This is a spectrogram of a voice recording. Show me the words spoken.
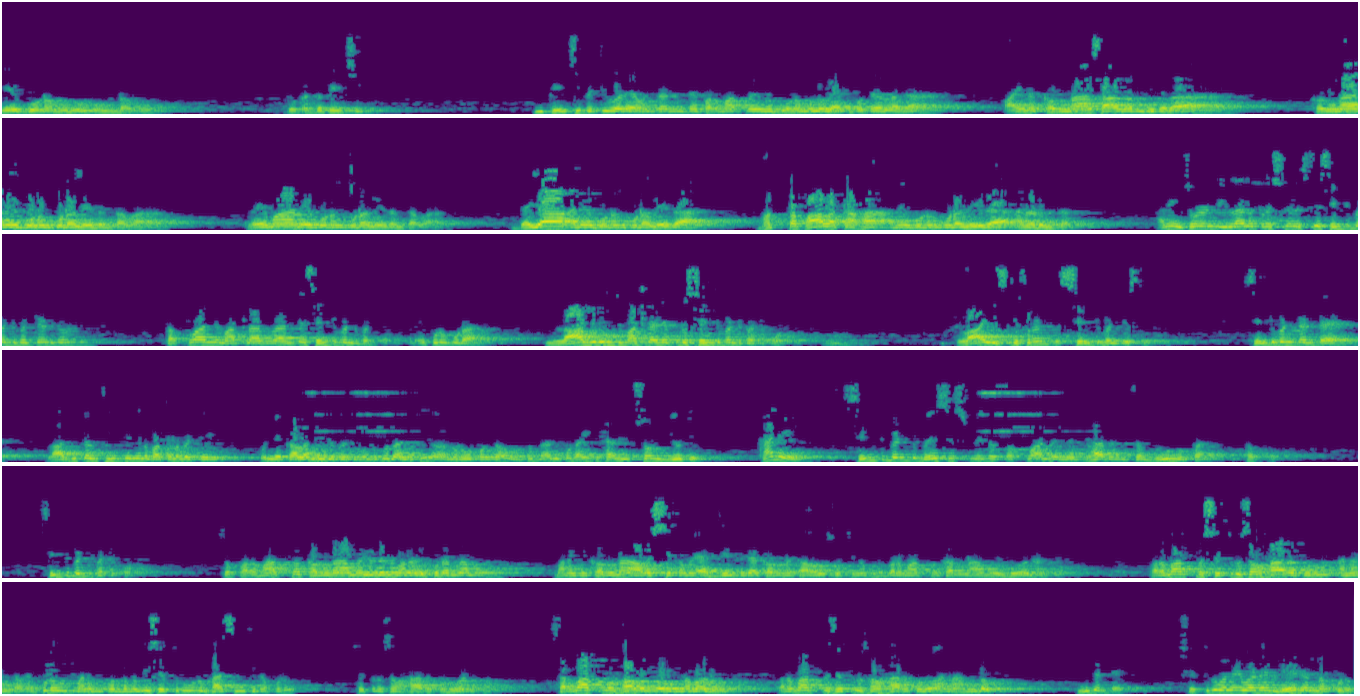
ఏ గుణములు ఉండవు. ఇది పెద్ద పేచీ. ఈ పేచీ పెట్టేవాడు ఏమంటాడంటే పరమాత్మ ఎందు గుణములు లేకపోతే అలాగా ఆయన కరుణాసాగరుడు కదా. కరుణ అనే గుణం కూడా లేదంటావా? ప్రేమ అనే గుణం కూడా లేదంటావా? దయా అనే గుణం కూడా లేదా? భక్త పాలక అనే గుణం కూడా లేదా అని అడుగుతాడు. అని చూడండి ఇలాగ ప్రశ్నలు ఇస్తే సెంటిమెంట్ పెట్టాడు చూడండి. తత్వాన్ని మాట్లాడరా అంటే సెంటిమెంట్ పెట్టాడు. ఎప్పుడు కూడా లా గురించి మాట్లాడేప్పుడు సెంటిమెంట్ పెట్టకూడదు. లా ఇస్ డిఫరెంట్ సెంటిమెంట్ ఇస్తుంది సెంటిమెంట్ అంటే లాజికల్ థింకింగ్ని పక్కన పెట్టి కొంచెం కళ్ళ నీళ్ళు పెట్టుకుంటూ దానికి అనురూపంగా ఉంటుంది. అది కూడా it has its own beauty కానీ సెంటిమెంట్ బేసిస్ మీద తత్వాన్ని నిర్ధారించదూనుక తప్పు సెంటిమెంట్ పెట్టకూడదు సో పరమాత్మ కరుణామయుడని మనం ఎప్పుడన్నాము? మనకి కరుణ ఆవశ్యకమే అర్జెంటుగా కరుణ కావాల్సి వచ్చినప్పుడు పరమాత్మ కరుణామయుడు అని అంటారు. పరమాత్మ శత్రు సంహారకుడు అని అంటాం ఎప్పుడు మనకు కొంతమంది శత్రువులు భాషించినప్పుడు శత్రు సంహారకుడు అంటాం సర్వాత్మభావంలో ఉన్నవాడు పరమాత్మ శత్రు సంహారకుడు అని అనడం. ఎందుకంటే శత్రువు అనేవాడే లేడన్నప్పుడు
